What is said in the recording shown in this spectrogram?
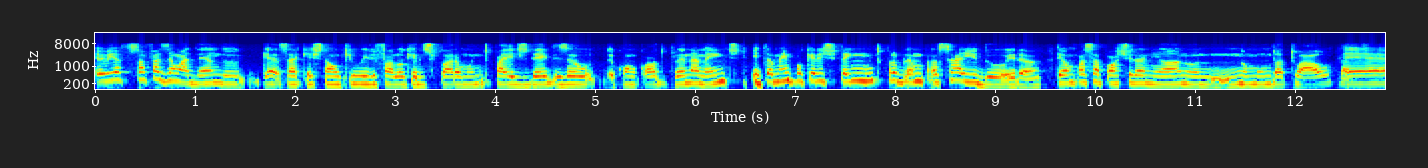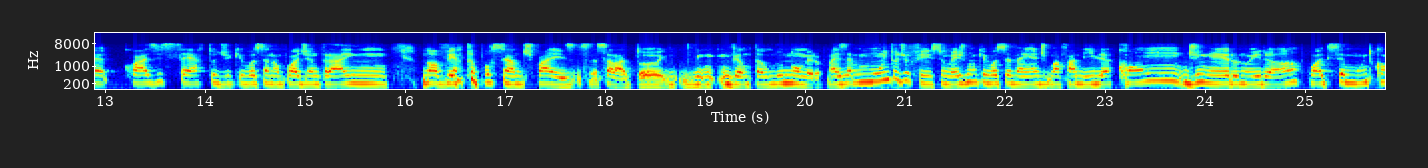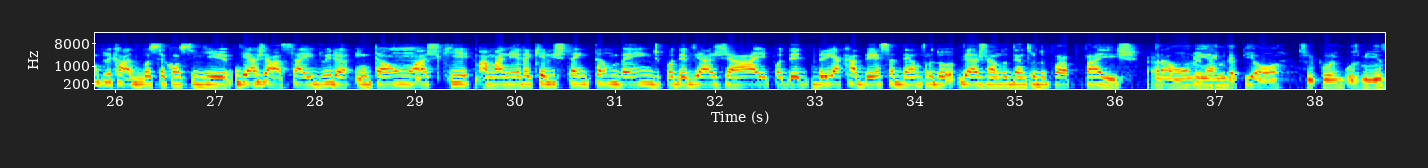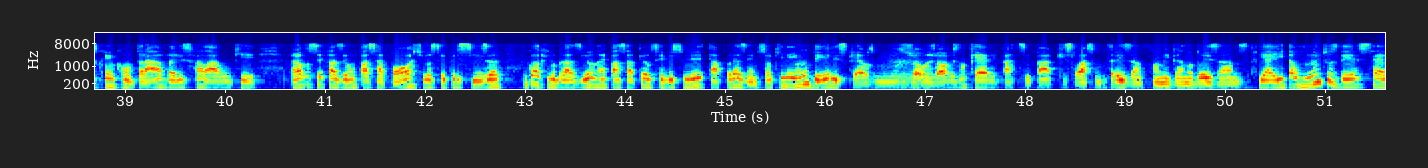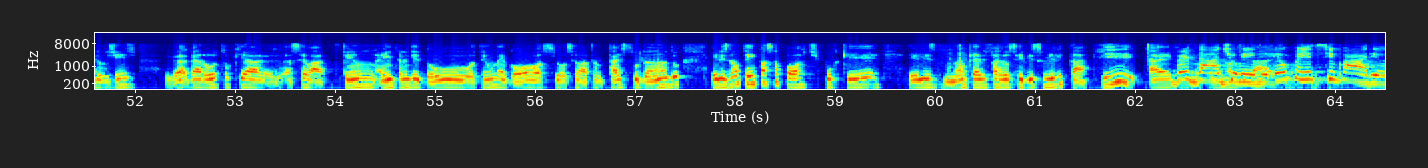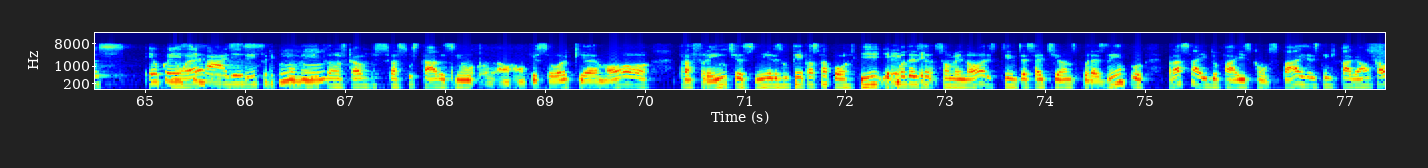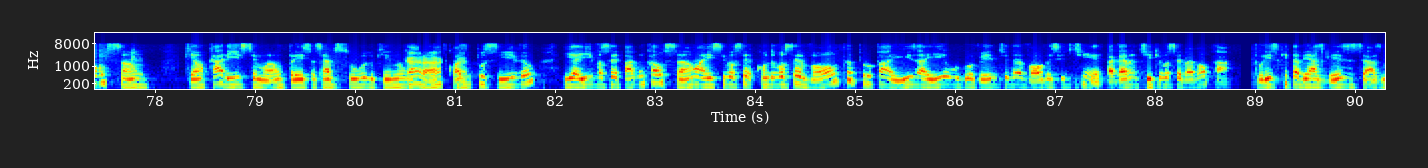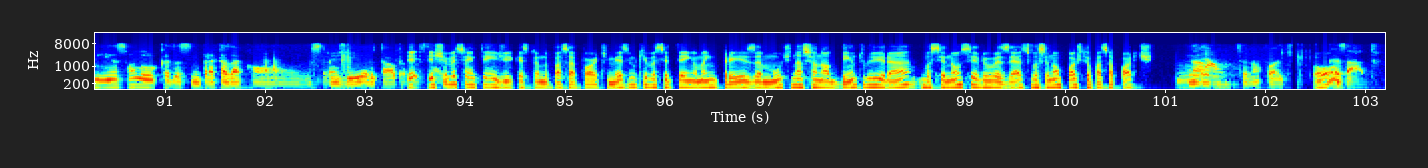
Eu ia só fazer um adendo, essa questão que o Willi falou, que eles exploram muito o país deles, eu, eu concordo plenamente. E também porque eles têm muito problema para sair do Irã. Ter um passaporte iraniano no mundo atual é quase certo de que você não pode entrar em 90% dos países. Sei lá, estou inventando um número. Mas é muito difícil, mesmo que você venha de uma família com dinheiro no Irã, pode ser muito complicado você conseguir viajar, sair do Irã. Então, acho que a maneira que eles têm também de poder viajar e poder abrir a cabeça dentro do viajando dentro do próprio país. Para homem ainda é pior. Tipo, os meninos que eu encontrava, eles falavam que para você fazer um passaporte, você precisa, igual aqui no Brasil, né, passar pelo serviço militar, por exemplo. Só que nenhum deles quer, os meninos, os jovens não querem participar, porque lá são três anos, se não me engano, dois anos. E aí, então, muitos deles, sério, gente, garoto que, sei lá, tem um, é empreendedor, tem um negócio, ou sei lá, tá estudando, eles não têm passaporte, porque eles não querem fazer o serviço militar. E Verdade, Willy, eu conheci vários. Eu conheci é? vários. Eles sempre comentam, uhum. eu ficava assustado, assim, uma pessoa que é mó pra frente, assim, eles não têm passaporte. E, e quando eles são menores, têm 17 anos, por exemplo, para sair do país com os pais, eles têm que pagar um calção que é um caríssimo, é um preço assim, absurdo, que não Caraca. é quase impossível. E aí você paga um calção, aí se você, quando você volta para o país, aí o governo te devolve esse dinheiro para garantir que você vai voltar. Por isso que também às vezes as meninas são loucas assim para casar com um estrangeiro, tal. De, deixa eu ver se eu entendi a questão do passaporte. Mesmo que você tenha uma empresa multinacional dentro do Irã, você não serviu o exército, você não pode ter o passaporte? Não, não. você não pode. Oh. Exato.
